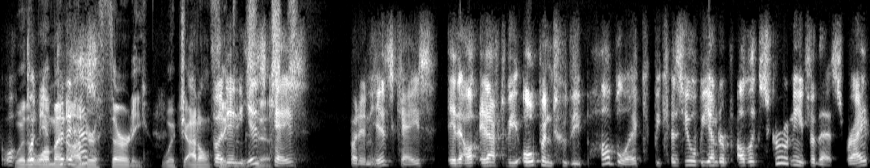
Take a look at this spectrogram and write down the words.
well, with a but it- woman has- under 30, which I don't but think in exists. his case, but in his case, it uh, it have to be open to the public because he will be under public scrutiny for this, right?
